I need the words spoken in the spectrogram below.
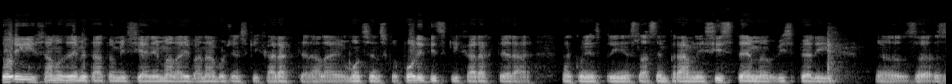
ktorý samozrejme táto misia nemala iba náboženský charakter, ale aj mocensko-politický charakter a nakoniec priniesla sem právny systém, vyspelý z, z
